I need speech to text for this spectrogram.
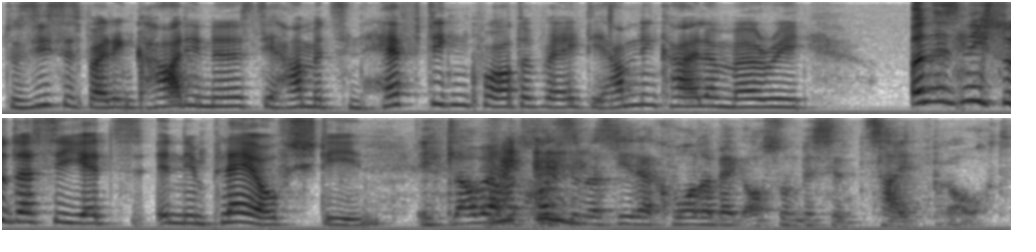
du siehst es bei den Cardinals, die haben jetzt einen heftigen Quarterback, die haben den Kyler Murray und es ist nicht so, dass sie jetzt in den Playoffs stehen. Ich glaube aber trotzdem, dass jeder Quarterback auch so ein bisschen Zeit braucht.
